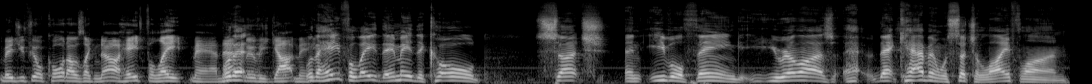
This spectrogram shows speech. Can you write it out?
made you feel cold. I was like, no, Hateful Eight, man, that, Well, movie got me. Well, the Hateful Eight, they made the cold such an evil thing. You realize that cabin was such a lifeline.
